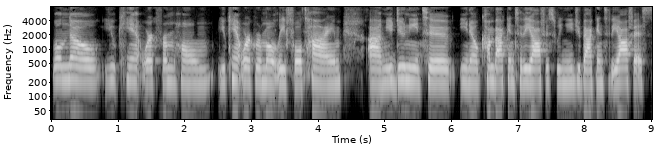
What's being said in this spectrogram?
well, no, you can't work from home. You can't work remotely full time. Um, you do need to, you know, come back into the office. We need you back into the office.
